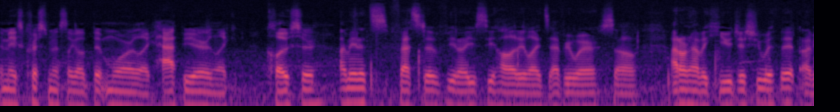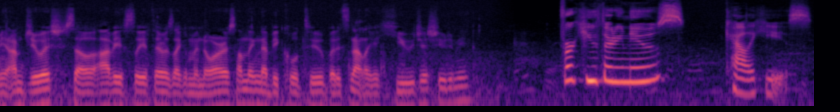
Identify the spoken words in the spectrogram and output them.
it makes Christmas like a bit more like happier and like closer. I mean, it's festive. You know, you see holiday lights everywhere, so I don't have a huge issue with it. I mean, I'm Jewish, so obviously, if there was like a menorah or something, that'd be cool too. But it's not like a huge issue to me. For Q30 News, Cali Kees.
